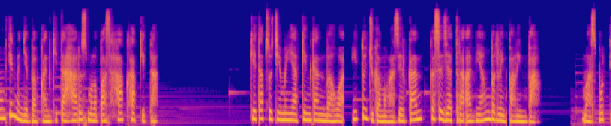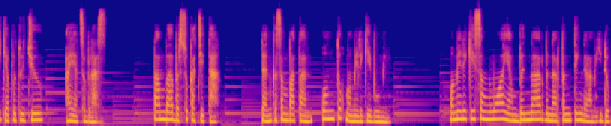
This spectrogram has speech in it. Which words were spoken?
mungkin menyebabkan kita harus melepas hak-hak kita. Kitab suci meyakinkan bahwa itu juga menghasilkan kesejahteraan yang berlimpah-limpah. Mazmur 37 ayat 11. Tambah bersuka cita dan kesempatan untuk memiliki bumi. Memiliki semua yang benar-benar penting dalam hidup.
